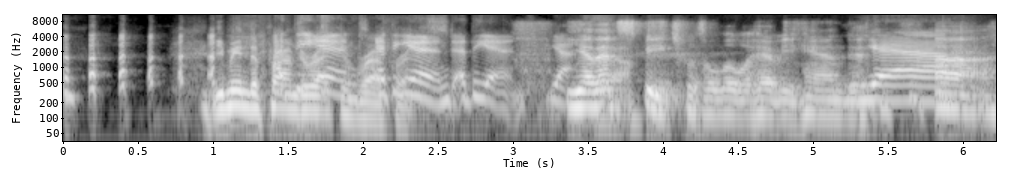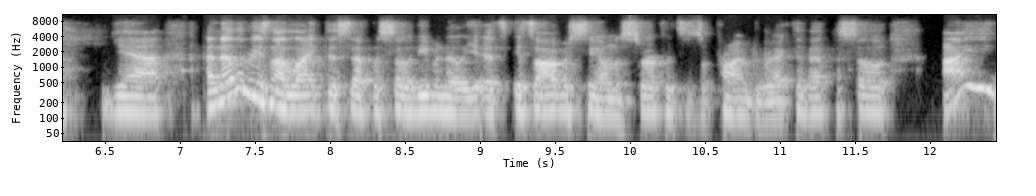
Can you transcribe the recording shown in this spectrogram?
You mean the prime at the directive end, reference? At the end, at the end. Yeah. Yeah, that Yeah. speech was a little heavy-handed. Yeah. Uh, yeah. Another reason I like this episode, even though it's it's obviously on the surface, it's a prime directive episode. I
